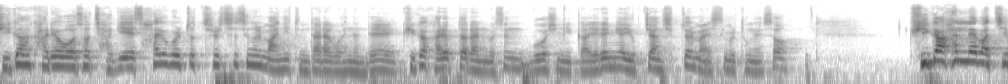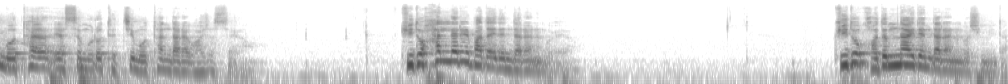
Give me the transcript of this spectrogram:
귀가 가려워서 자기의 사욕을 쫓을 스승을 많이 둔다라고 했는데 귀가 가렵다라는 것은 무엇입니까? 예레미야 6장 10절 말씀을 통해서 귀가 할례 받지 못하였으므로 듣지 못한다라고 하셨어요. 귀도 할례를 받아야 된다라는 거예요. 귀도 거듭나야 된다는 것입니다.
